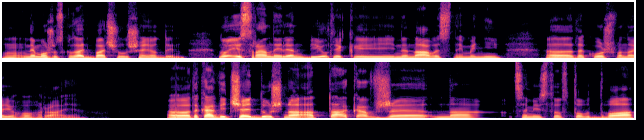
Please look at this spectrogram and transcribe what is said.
Не можу сказати, бачу лише один. Ну і сраний Ленбілд, який ненависний мені, е, також вона його грає. Е, така відчайдушна атака вже на це місто в топ-2.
